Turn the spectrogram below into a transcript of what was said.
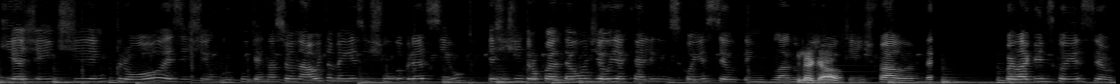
que a gente entrou, existe um grupo internacional e também existe um do Brasil, que a gente entrou, foi até onde eu e a Kelly a gente se conheceu, tem lá no Legal. que a gente fala. Foi lá que a gente se conheceu.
